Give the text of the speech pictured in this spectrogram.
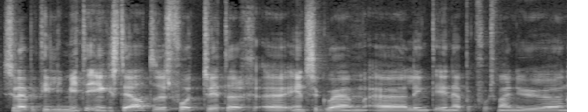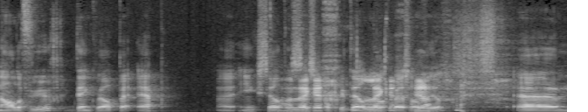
Dus toen heb ik die limieten ingesteld. Dus voor Twitter, eh, Instagram, eh, LinkedIn heb ik volgens mij nu eh, een half uur. Ik denk wel per app ingesteld. Oh, dus lekker. dat is opgeteld nog best wel ja. veel. Ehm,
